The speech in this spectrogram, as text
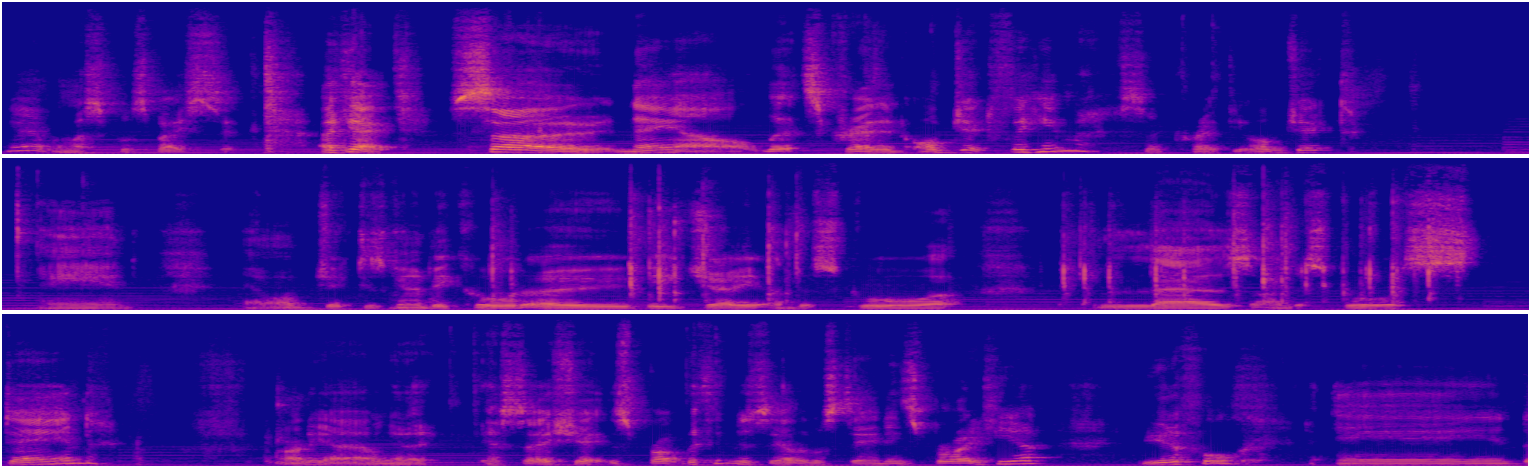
Yeah, we must put spaces in. Okay, so now let's create an object for him. So create the object. And our object is going to be called obj underscore Laz underscore stand. Rightio, I'm going to associate the sprite with him. This is our little standing sprite here. Beautiful. And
